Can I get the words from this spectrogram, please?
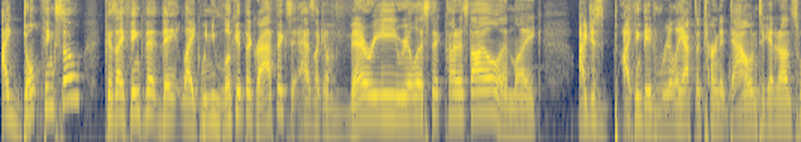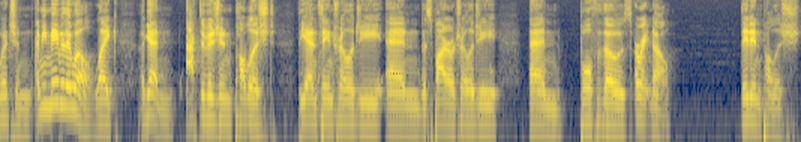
I don't think so because I think that they like when you look at the graphics, it has like a very realistic kind of style, and like I just I think they'd really have to turn it down to get it on Switch. And I mean, maybe they will. Like again, Activision published the N. Sane trilogy and the Spyro trilogy, and both of those. Or wait, no, they didn't publish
